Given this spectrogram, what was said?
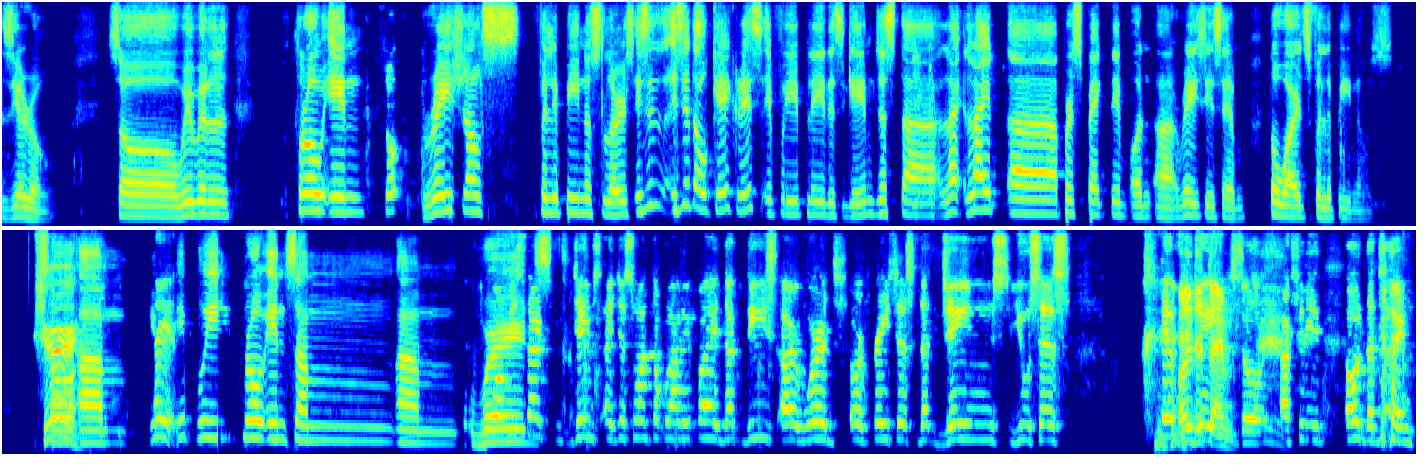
zero. So we will throw in So racial Filipino slurs. Is it is it okay, Chris, if we play this game? Just uh, light light uh, perspective on uh, racism towards Filipinos. Sure. So um, if, if we throw in some um Before we words, start, James, I just want to clarify that these are words or phrases that James uses every All the day. time. So actually, all the time.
